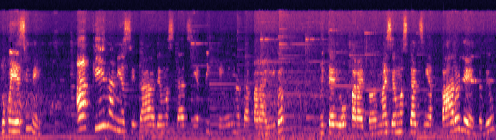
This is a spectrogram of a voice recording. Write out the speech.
do conhecimento. Aqui na minha cidade, é uma cidadezinha pequena da Paraíba, no interior paraibano, mas é uma cidadezinha barulhenta, viu?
